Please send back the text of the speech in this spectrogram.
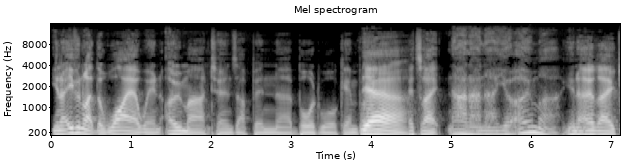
you know, even like The Wire, when Omar turns up in uh, Boardwalk Empire. Yeah. It's like, no, no, no, you're Omar. You know, like,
